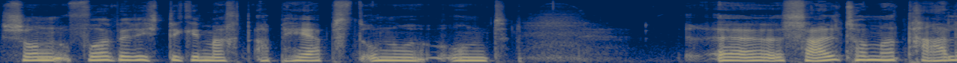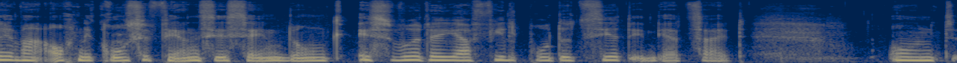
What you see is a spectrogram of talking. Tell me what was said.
schon Vorberichte gemacht ab Herbst und, und äh, Salto Mortale war auch eine große Fernsehsendung. Es wurde ja viel produziert in der Zeit. Und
